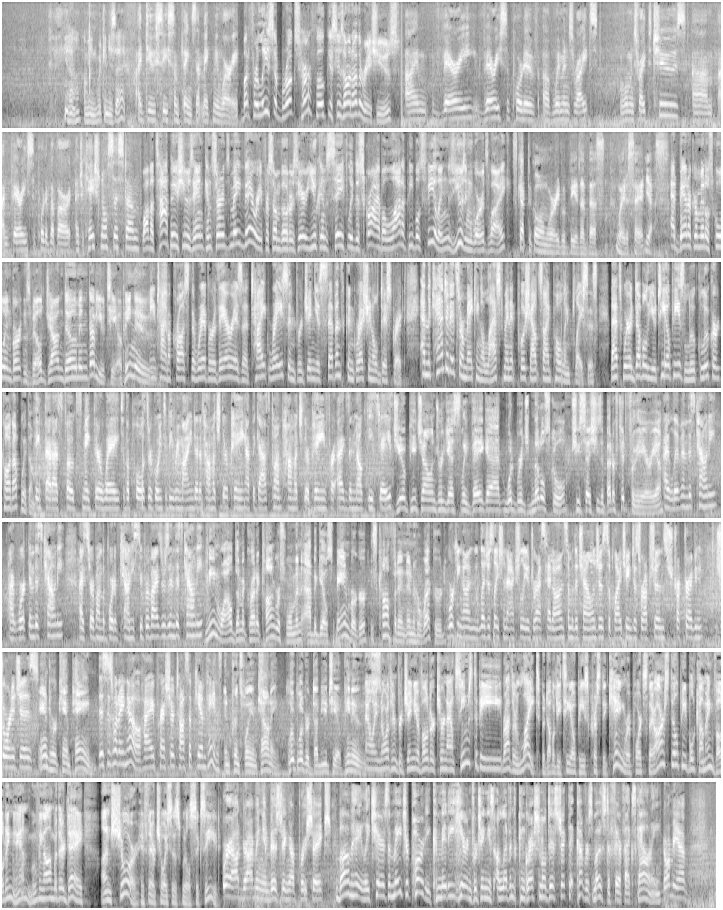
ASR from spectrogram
you know, I mean, what can you say? I do see some things that make me worry. But for Lisa Brooks, her focus is on other issues. I'm very, very supportive of women's rights a woman's right to choose. Um, I'm very supportive of our educational system. While the top issues and concerns may vary for some voters here, you can safely describe a lot of people's feelings using words like skeptical and worried would be the best way to say it, yes. At Banneker Middle School in Burtonsville, John Domen WTOP News. Meantime, across the river, there is a tight race in Virginia's 7th congressional district, and the candidates are making a last minute push outside polling places. That's where WTOP TOP's Luke Lukert caught up with him. I think that as folks make their way to the polls, they're going to be reminded of how much they're paying at the gas pump, how much they're paying for eggs and milk these days. GOP challenger Yesli Vega at Woodbridge Middle School. She says she's a better fit for the area. I live in this county. I work in this county. I serve on the Board of County Supervisors in this county. Meanwhile, Democratic Congresswoman Abigail Spanberger is confident in her record. Working on legislation to actually address head on some of the challenges, supply chain disruptions, truck driving shortages. And her campaign. This is what I know high pressure toss up campaigns. In Prince William County, Luke Lukert, WTOP News. Now, in Northern Virginia, voter turnout seems to be rather light, but WTOP's Christy King reports there are still people coming, voting, and moving on with their day unsure if their choices will succeed. We're out driving and visiting our precincts. Bob Haley chairs a major party committee here in Virginia's 11th congressional district that covers most of Fairfax County. Normally have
